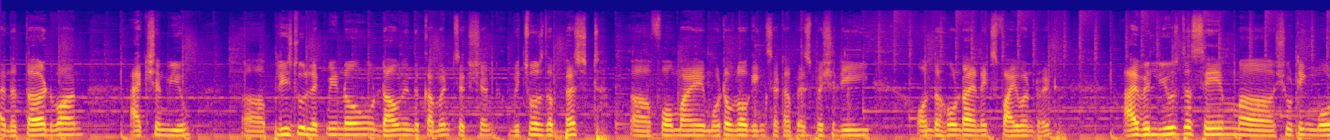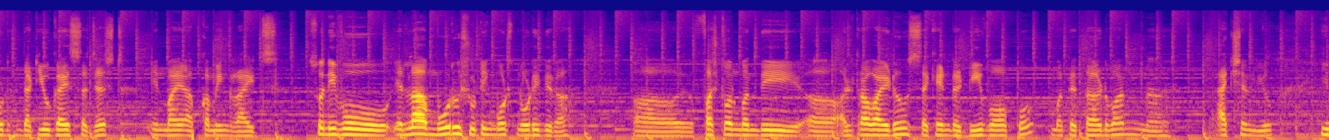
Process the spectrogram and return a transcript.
and the third one action view, uh, please do let me know down in the comment section which was the best uh, for my motovlogging setup, especially on the Honda NX 500. I will use the same uh, shooting mode that you guys suggest in my upcoming rides. So ನೀವು ಎಲ್ಲ ಮೂರು ಶೂಟಿಂಗ್ ಮೋಡ್ಸ್ ನೋಡಿದ್ದೀರಾ? ಫಸ್ಟ್ ಒನ್ ಬಂದು ಅಲ್ಟ್ರಾ ವೈಡು ಸೆಕೆಂಡ್ ಡಿ ವಾಪು ಮತ್ತು ತರ್ಡ್ ಒನ್ ಆ್ಯಕ್ಷನ್ ವ್ಯೂ ಈ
